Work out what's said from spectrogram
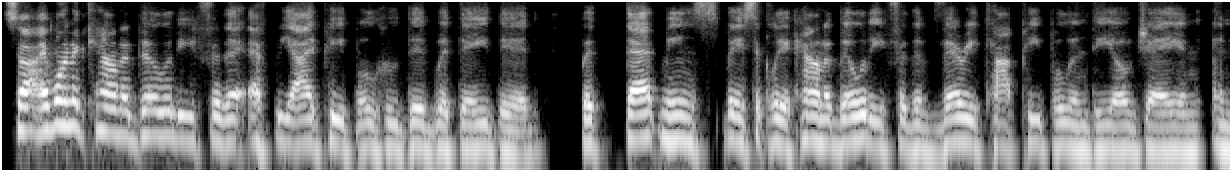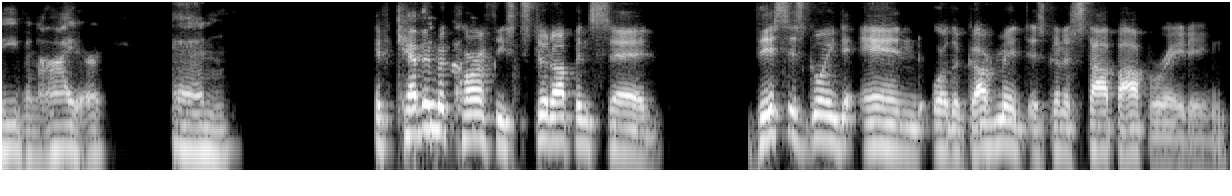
So I want accountability for the FBI people who did what they did, but that means basically accountability for the very top people in DOJ and, and even higher. And if Kevin McCarthy stood up and said, this is going to end or the government is going to stop operating,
